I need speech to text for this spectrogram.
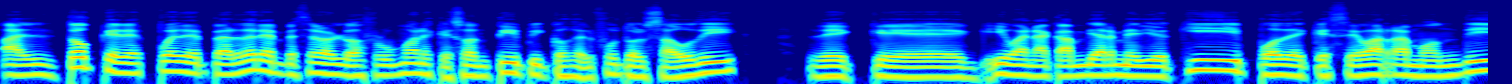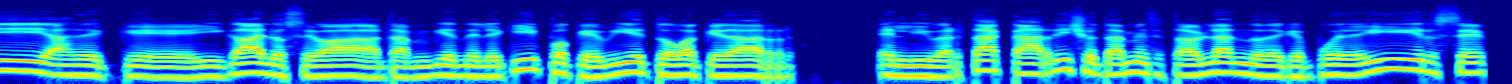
al toque después de perder empezaron los rumores que son típicos del fútbol saudí, de que iban a cambiar medio equipo, de que se va Ramón Díaz, de que Igalo se va también del equipo, que Vieto va a quedar en libertad, Carrillo también se está hablando de que puede irse.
